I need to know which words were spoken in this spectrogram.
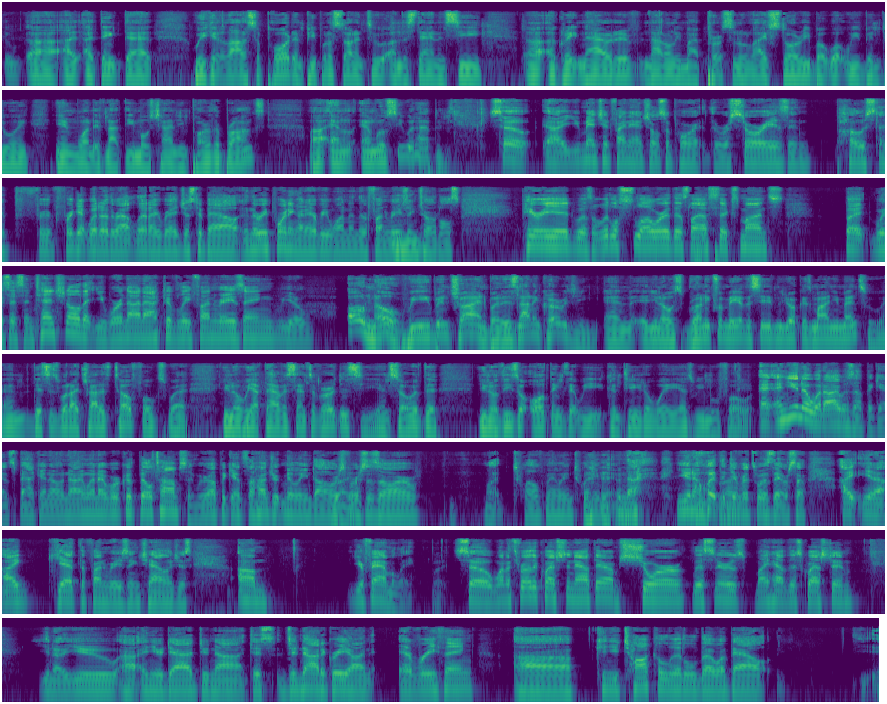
Uh, I, I, think that we get a lot of support, and people are starting to understand and see uh, a great narrative. Not only my personal life story, but what we've been doing in one, if not the most challenging part of the Bronx. Uh, and and we'll see what happens. So uh, you mentioned financial support. There were stories and posts. I f- forget what other outlet I read just about, and they're reporting on everyone and their fundraising mm-hmm. totals. Period was a little slower this last six months, but was this intentional that you were not actively fundraising? You know. Oh no, we've been trying, but it's not encouraging. And you know, running for mayor of the city of New York is monumental. And this is what I try to tell folks: where you know we have to have a sense of urgency. And so, if the, you know, these are all things that we continue to weigh as we move forward. And, and you know what I was up against back in 09 when I worked with Bill Thompson. We were up against hundred million dollars right. versus our what 12 million 20 million no, you know what the right. difference was there so i you know i get the fundraising challenges um, your family Right. So, want to throw the question out there. I'm sure listeners might have this question. You know, you uh, and your dad do not dis- do not agree on everything. Uh, can you talk a little though about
